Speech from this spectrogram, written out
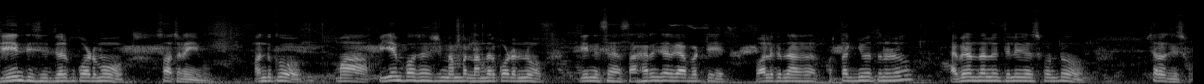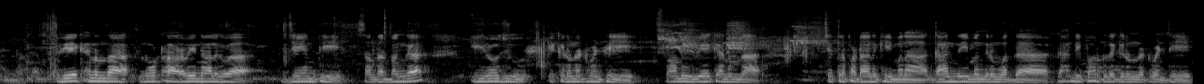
జయంతి జరుపుకోవడము శోచనీయం అందుకు మా పిఎం అసోసియేషన్ మెంబర్లు అందరూ కూడాను దీన్ని సహ- సహకరించారు కాబట్టి వాళ్ళకి నా కృతజ్ఞతలను అభినందనలు తెలియజేసుకుంటూ సెలవు తీసుకుంటున్నాను. వివేకానంద నూట అరవై నాలుగవ జయంతి సందర్భంగా ఈరోజు ఇక్కడ ఉన్నటువంటి స్వామి వివేకానంద చిత్రపటానికి మన గాంధీ మందిరం వద్ద గాంధీ పార్క్ దగ్గర ఉన్నటువంటి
